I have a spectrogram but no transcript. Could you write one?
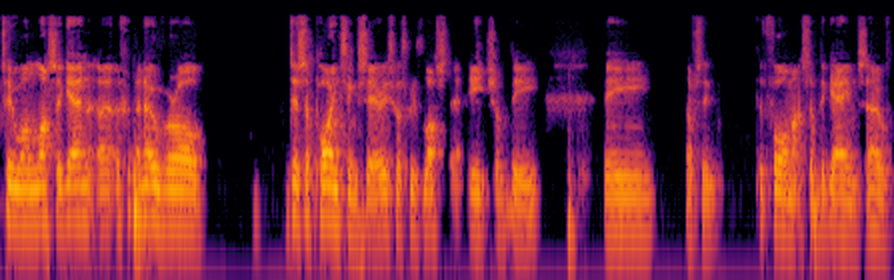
two one loss again. Uh, an overall disappointing series because we've lost each of the the obviously the formats of the game. So,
